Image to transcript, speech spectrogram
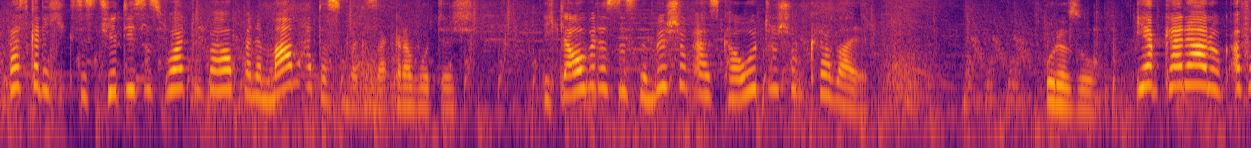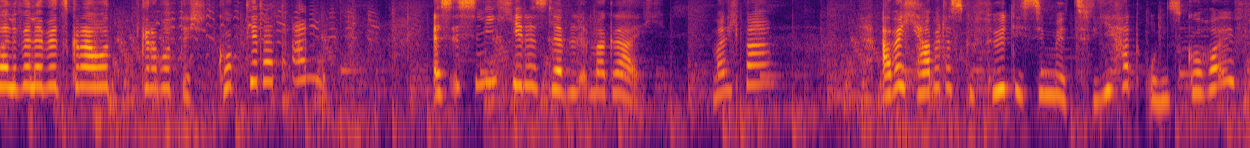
Ich weiß gar nicht, existiert dieses Wort überhaupt? Meine Mom hat das immer gesagt, krawottisch. Ich glaube, das ist eine Mischung aus chaotisch und Krawall. Oder so. Ich habe keine Ahnung. Auf alle Fälle wird es krawottisch. Guck dir das an. Es ist nicht jedes Level immer gleich. Manchmal Aber ich habe das Gefühl, die Symmetrie hat uns geholfen.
